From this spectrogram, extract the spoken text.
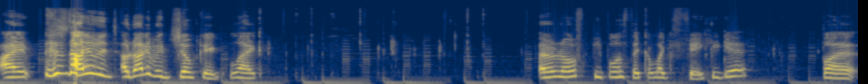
I it's not even I'm not even joking. Like I don't know if people think I'm like faking it, but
